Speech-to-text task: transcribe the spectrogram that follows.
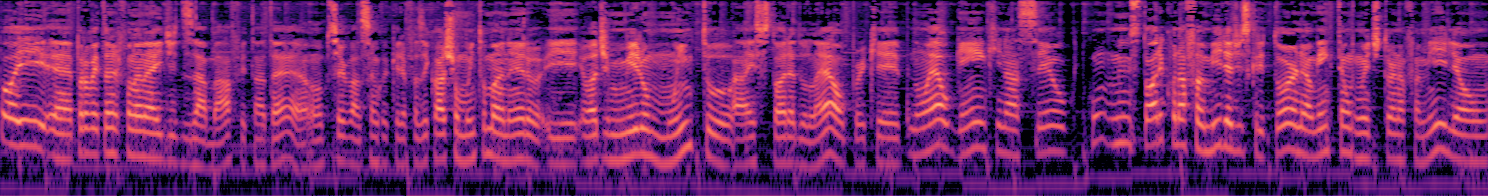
Pô, e é, aproveitando falando aí de desabafo e tal, até uma observação que eu queria fazer que eu acho muito maneiro e eu admiro muito a história do Léo, porque não é alguém que nasceu com um histórico na família de escritor, não é alguém que tem um editor na família, ou um,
